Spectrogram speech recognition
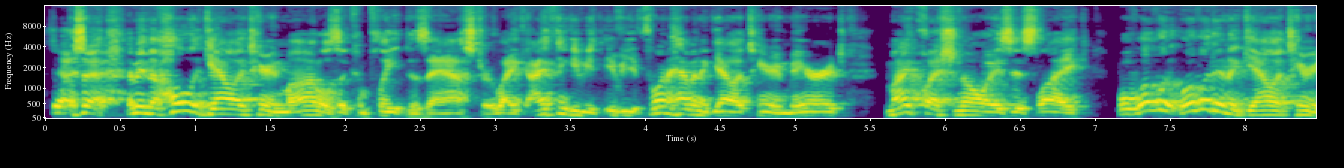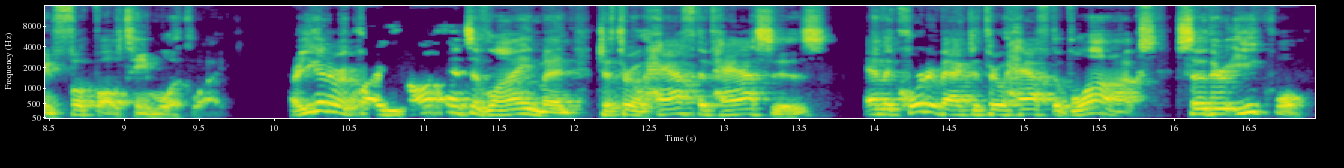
So, so, I mean, the whole egalitarian model is a complete disaster. Like, I think if you, if you, if you want to have an egalitarian marriage, my question always is like, well, what would, what would an egalitarian football team look like? Are you going to require the offensive lineman to throw half the passes and the quarterback to throw half the blocks so they're equal?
